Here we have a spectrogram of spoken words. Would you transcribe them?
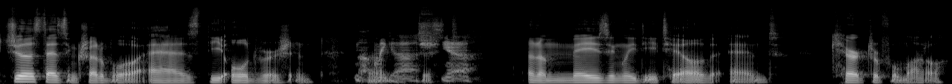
just as incredible as the old version. Oh my Um, gosh! yeah, An amazingly detailed and characterful model.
